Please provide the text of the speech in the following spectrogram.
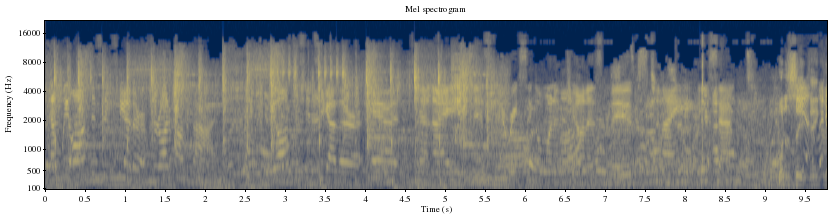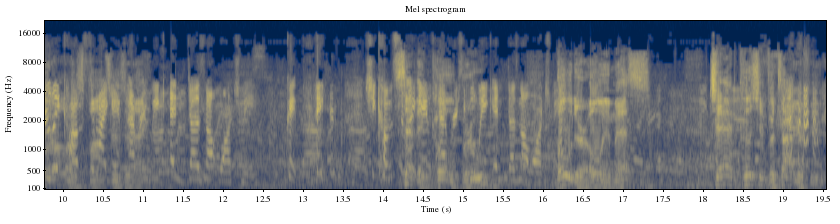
and we all have to sit together. I forgot about that. We all have to sit together, and and I missed every single one of Gianna's moves tonight, except to say she thank literally comes to my games every week and does not watch me. Okay, she comes to my Seven games Cold every single Brew. week and does not watch me. Boulder OMS, Chad Cushion Photography,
